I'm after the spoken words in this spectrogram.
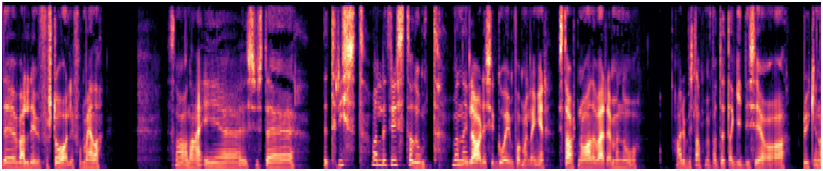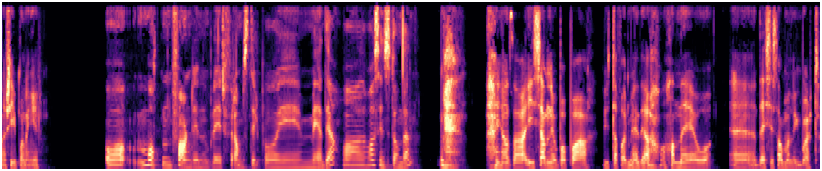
Det er veldig uforståelig for meg, da. Så nei, jeg syns det, det, er trist. Veldig trist og dumt. Men jeg lar det ikke gå inn på meg lenger. I starten var det verre, men nå har jeg bestemt meg for at dette gidder jeg ikke å bruke energi på lenger. Og måten faren din blir framstilt på i media, hva, hva syns du om den? Altså, jeg kjenner jo pappa utafor media, og han er jo eh, Det er ikke sammenlignbart.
